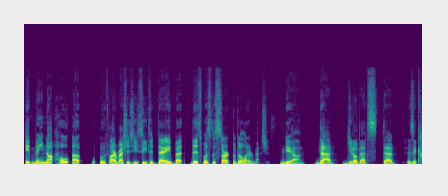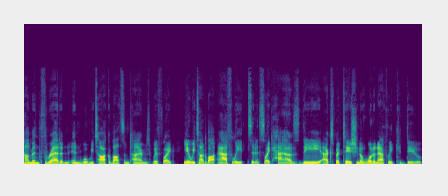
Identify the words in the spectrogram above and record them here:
it may not hold up with ladder matches you see today, but this was the start of the ladder matches. Yeah, that you know that's that is a common thread in, in what we talk about sometimes with like you know we talk about athletes and it's like has the expectation of what an athlete can do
